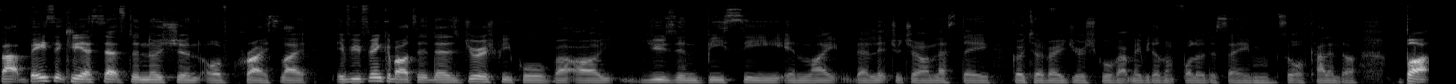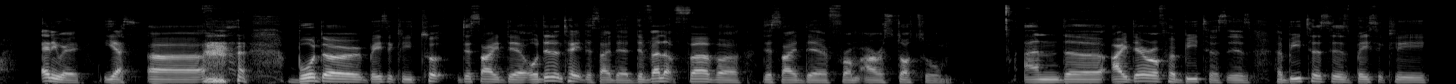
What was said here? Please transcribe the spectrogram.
that basically accepts the notion of Christ. Like if you think about it, there's Jewish people that are using BC in like their literature, unless they go to a very Jewish school that maybe doesn't follow the same sort of calendar. But anyway, yes, uh, Bourdieu basically took this idea, or didn't take this idea, developed further this idea from Aristotle. And the idea of habitus is habitus is basically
